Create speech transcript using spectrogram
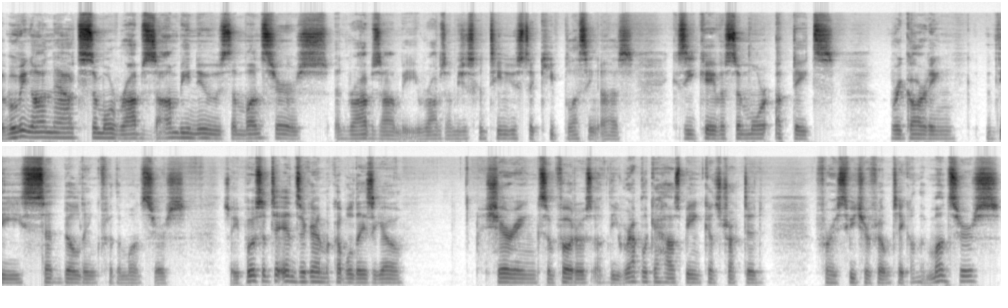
But moving on now to some more Rob Zombie news. The Munsters and Rob Zombie. Rob Zombie just continues to keep blessing us because he gave us some more updates regarding the set building for the Munsters. So he posted to Instagram a couple days ago, sharing some photos of the replica house being constructed for his feature film take on the Munsters.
